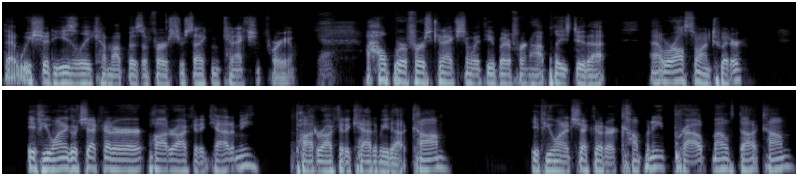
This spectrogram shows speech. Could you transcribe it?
that we should easily come up as a first or second connection for you. Yeah. I hope we're a first connection with you, but if we're not, please do that. Uh, we're also on Twitter. If you want to go check out our PodRocket Academy, podrocketacademy.com. If you want to check out our company, proudmouth.com.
